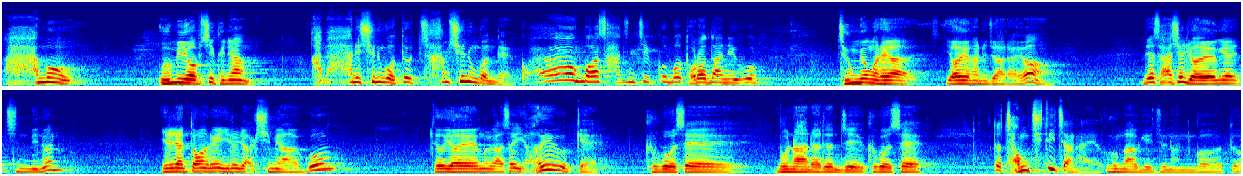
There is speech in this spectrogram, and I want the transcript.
아무 의미 없이 그냥 가만히 쉬는 것도 참 쉬는 건데 꼭 뭐 사진 찍고 뭐 돌아다니고 증명을 해야 여행하는 줄 알아요. 근데 사실 여행의 진미는 1년 동안 우리가 일을 열심히 하고 또 여행을 가서 여유 있게 그곳의 문화라든지 그곳에 또 정치도 있잖아요. 음악이 주는 거, 또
